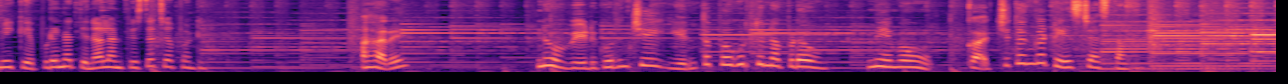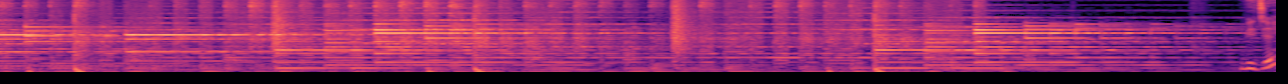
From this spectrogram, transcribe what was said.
మీకెప్పుడైనా తినాలనిపిస్తే చెప్పండి. అరే నువ్వు వీడి గురించి ఎంత పొగుడుతున్నప్పుడు మేము ఖచ్చితంగా టేస్ట్ చేస్తాం. విజయ్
